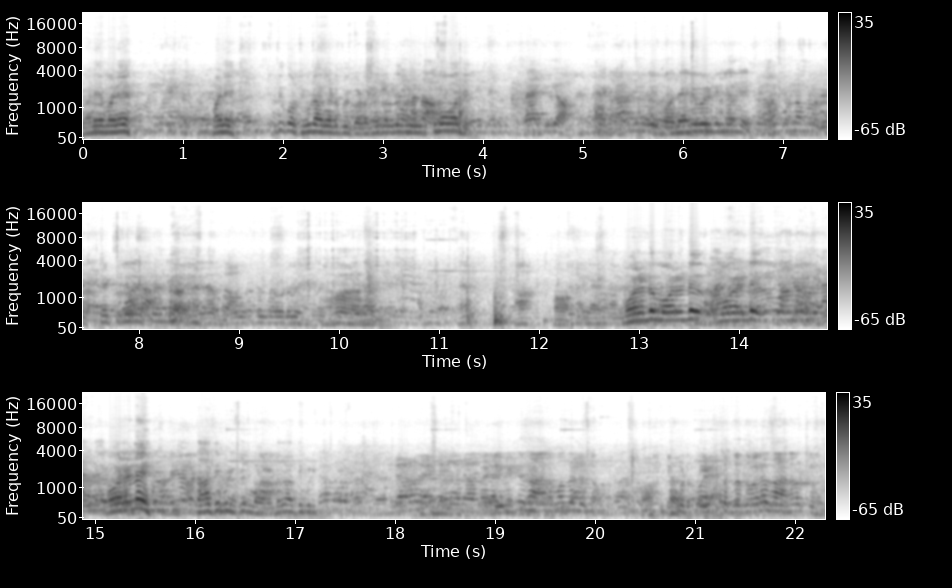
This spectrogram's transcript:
മണി മണി. മണി ഇത് കുറച്ചുകൂടെ അങ്ങോട്ട് പോയിക്കോട്ടെ. നിൽക്കുമ്പോൾ മതി. മോരണ്ട് മോരണ്ട് മോരണ്ട് മോരണ്ടേ താത്തി പിടിക്കും മോരണ്ട് താത്തി പിടിക്കും. ഇജോ കുറച്ച് സാധനം മോരണ്ട്.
